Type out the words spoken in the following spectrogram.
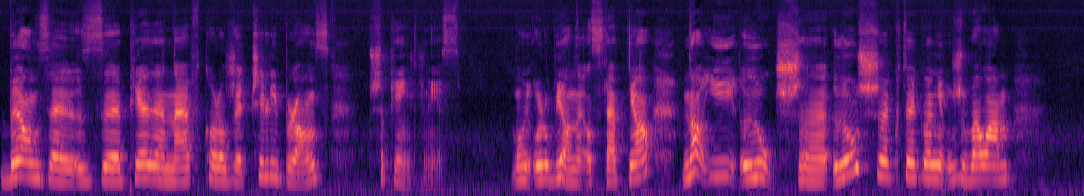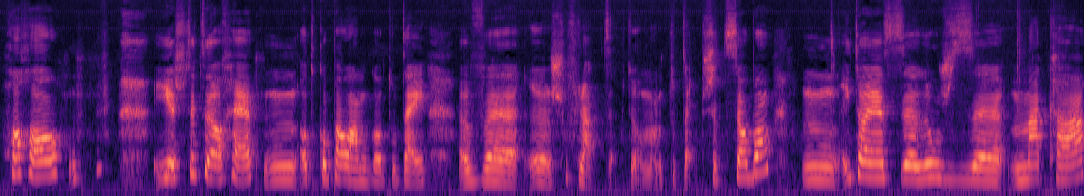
bronzer z Pierene w kolorze Chili Bronze. Przepiękny jest. Mój ulubiony ostatnio. No i róż. Róż, którego nie używałam ho, ho, jeszcze trochę. Mm, odkopałam go tutaj w y, szufladce, którą mam tutaj przed sobą. Mm, I to jest róż z Maka,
